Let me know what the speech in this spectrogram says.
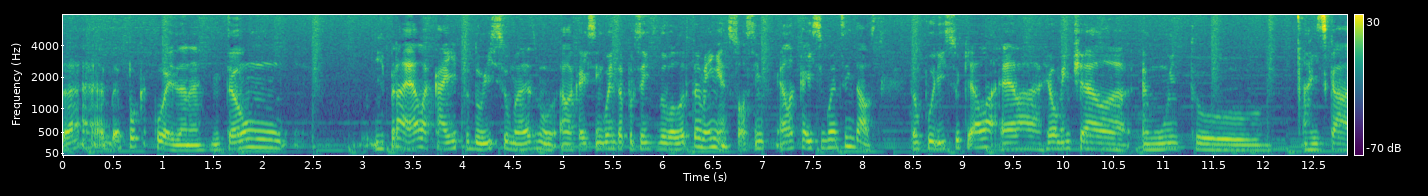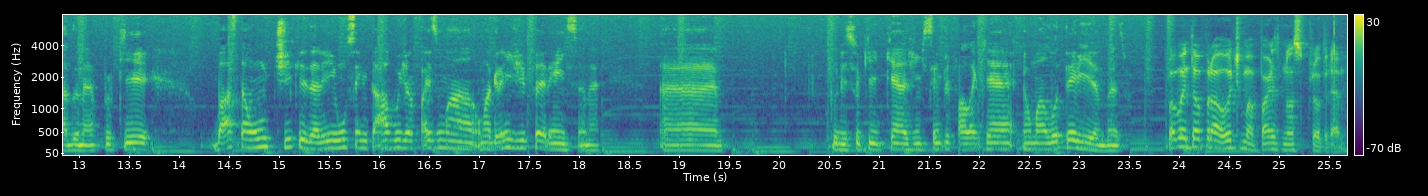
é, é pouca coisa, né? Então, e para ela cair tudo isso mesmo, ela cair 50% do valor também, é só assim, ela cair 50 centavos. Então por isso que ela, ela realmente ela é muito arriscado, né? Porque basta um ticket ali, um centavo já faz uma, uma grande diferença, né? É, por isso que, que a gente sempre fala que é, é uma loteria mesmo. Vamos então para a última parte do nosso programa.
